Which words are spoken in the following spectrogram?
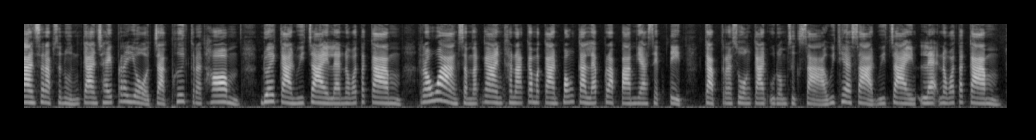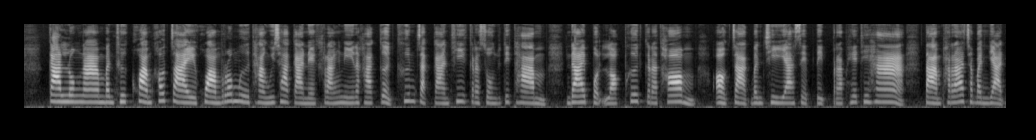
การสนับสนุนการใช้ประโยชน์จากพืชกระท่อม ด้วยการวิจัยและนวัตกรรม ระหว่างสำนักงานคณะกรรมการป้องกันและปราบปรามยาเสพติด กับกระทรวงการอุดมศึกษา วิทยาศาสตร์ วิจัย และนวัตกรรม การลงนามบันทึกความเข้าใจความร่วมมือทางวิชาการในครั้งนี้นะคะ เกิดขึ้นจากการที่กระทรวงยุติธรรม ได้ปลดล็อกพืชกระท่อม ออกจากบัญชียาเสพติดประเภทที่ 5 ตามพระราชบัญญัติ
